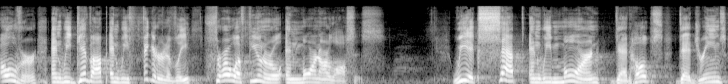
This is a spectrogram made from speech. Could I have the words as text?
over and we give up and we figuratively throw a funeral and mourn our losses. We accept and we mourn dead hopes, dead dreams.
